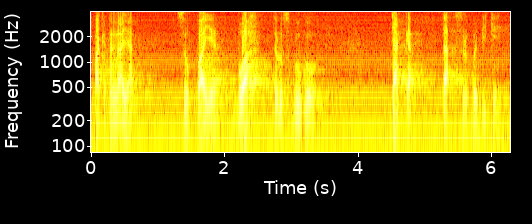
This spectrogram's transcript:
Pakatan Rakyat supaya buah terus gugur. Cakap tak serupa bikin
